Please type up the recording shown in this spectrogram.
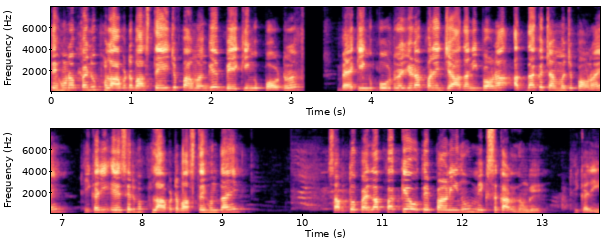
ਤੇ ਹੁਣ ਆਪਾਂ ਇਹਨੂੰ ਫਲਾਵਟ ਵਾਸਤੇ ਇਹ ਚ ਪਾਵਾਂਗੇ ਬੇਕਿੰਗ ਪਾਊਡਰ। ਬੇਕਿੰਗ ਪਾਊਡਰ ਜਿਹੜਾ ਆਪਾਂ ਨੇ ਜ਼ਿਆਦਾ ਨਹੀਂ ਪਾਉਣਾ, ਅੱਧਾ ਕੁ ਚਮਚ ਪਾਉਣਾ ਹੈ ਠੀਕ ਹੈ ਜੀ, ਇਹ ਸਿਰਫ ਫਲਾਵਟ ਵਾਸਤੇ ਹੁੰਦਾ ਹੈ ਸਭ ਤੋਂ ਪਹਿਲਾਂ ਆਪਾਂ ਘਿਓ ਤੇ ਪਾਣੀ ਨੂੰ ਮਿਕਸ ਕਰ ਲਵਾਂਗੇ। ਠੀਕ ਹੈ ਜੀ।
